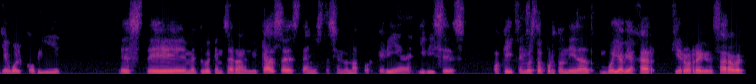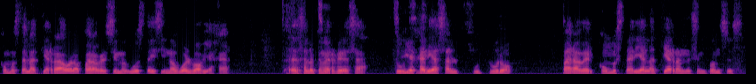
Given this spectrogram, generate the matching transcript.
llegó el COVID, este, me tuve que encerrar en mi casa, este año está siendo una porquería, y dices, ok, tengo esta oportunidad, voy a viajar, quiero regresar a ver cómo está la Tierra ahora para ver si me gusta y si no vuelvo a viajar. O sea, eso es a lo que me refiero. O sea, ¿tú sí, viajarías al futuro para ver cómo estaría la Tierra en ese entonces?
